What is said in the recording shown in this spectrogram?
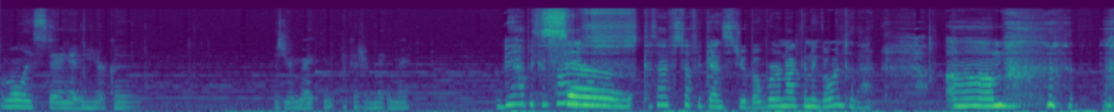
I'm only staying in here because you're making because you're making me. Yeah, because I So- have, because I have stuff against you, but we're not going to go into that. Um.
